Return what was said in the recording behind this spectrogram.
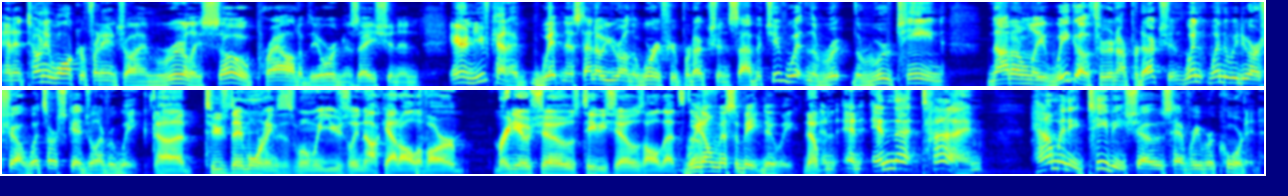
And at Tony Walker Financial, I'm really so proud of the organization. And Aaron, you've kind of witnessed, I know you're on the worry free production side, but you've witnessed the, the routine not only we go through in our production. When, when do we do our show? What's our schedule every week? Uh, Tuesday mornings is when we usually knock out all of our radio shows, TV shows, all that stuff. We don't miss a beat, do we? Nope. And, and in that time, how many TV shows have we recorded?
